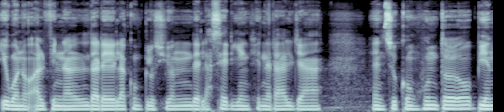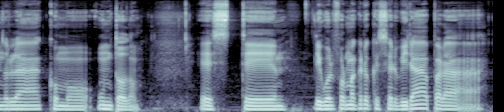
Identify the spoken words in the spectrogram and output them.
Y bueno, al final daré la conclusión de la serie en general ya en su conjunto viéndola como un todo. Este, de igual forma creo que servirá para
